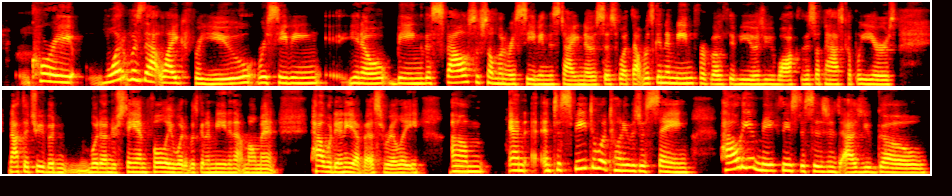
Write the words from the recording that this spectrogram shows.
Cori, what was that like for you receiving, you know, being the spouse of someone receiving this diagnosis? What that was going to mean for both of you as you walked through this the past couple years? Not that you even would understand fully what it was going to mean in that moment. How would any of us really? Um, and and to speak to what Tony was just saying, how do you make these decisions as you go?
